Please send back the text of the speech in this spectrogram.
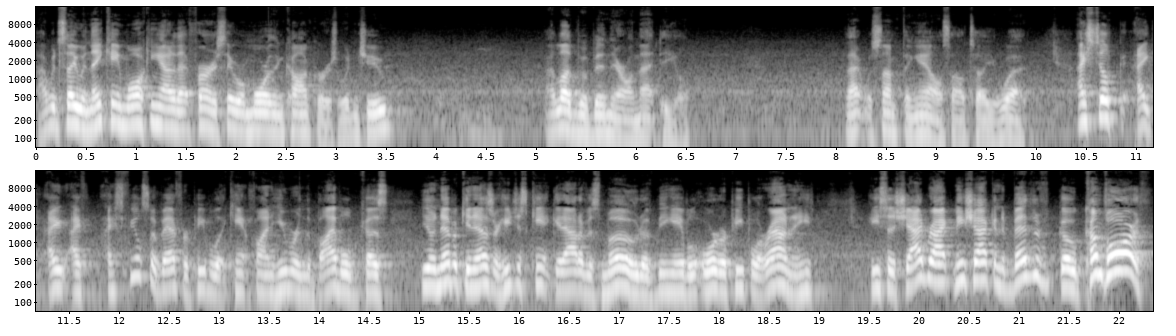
I would say when they came walking out of that furnace, they were more than conquerors, wouldn't you? I'd love to have been there on that deal. That was something else, I'll tell you what. I still I, I, I feel so bad for people that can't find humor in the Bible because you know Nebuchadnezzar he just can't get out of his mode of being able to order people around and he he says Shadrach, Meshach, and Abednego come forth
